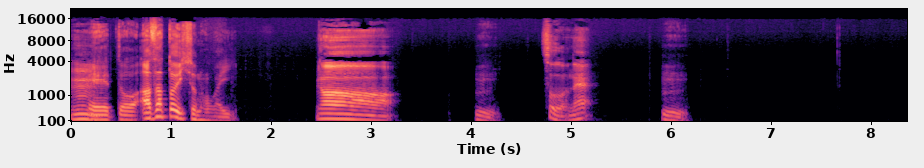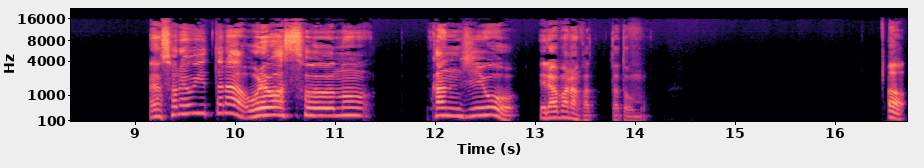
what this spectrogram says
うん。えーっとあざとい人の方がいい。ああうん。そうだね。うん。えそれを言ったら俺はその感じを選ばなかったと思うあ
